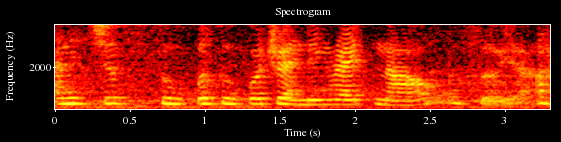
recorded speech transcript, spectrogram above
and it's just super super trending right now so yeah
